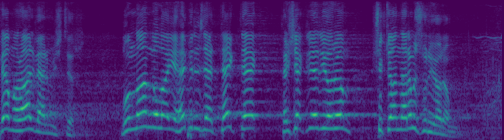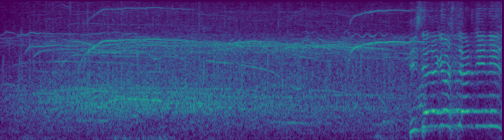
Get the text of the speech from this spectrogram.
ve moral vermiştir. Bundan dolayı hepinize tek tek teşekkür ediyorum, şükranlarımı sunuyorum. Bizlere gösterdiğiniz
